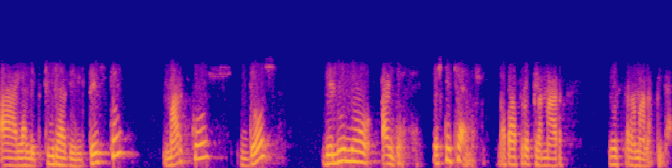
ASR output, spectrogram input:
La lectura del texto, Marcos 2, del 1 al 12. Escuchamos, la va a proclamar nuestra hermana Pilar.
